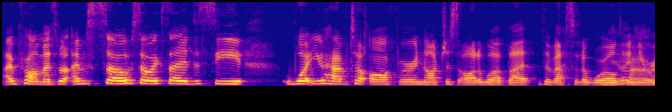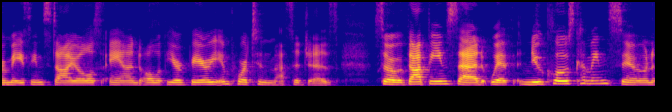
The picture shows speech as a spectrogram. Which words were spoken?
I promise. But I'm so so excited to see what you have to offer, not just Ottawa, but the rest of the world in Yeah. your amazing styles and all of your very important messages. So that being said, with new clothes coming soon,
